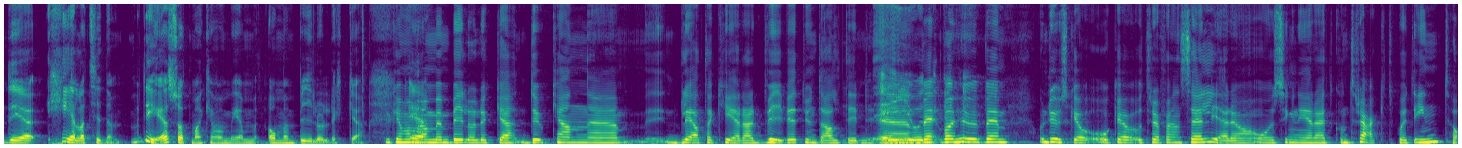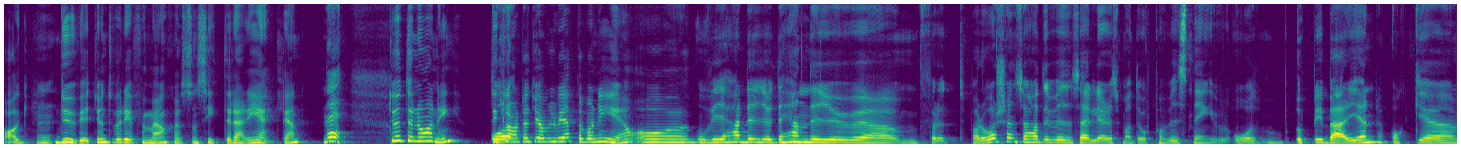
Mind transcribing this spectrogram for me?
Det är hela tiden. Det är så att man kan vara med om, en bilolycka. Du kan vara med Eh, om en bilolycka, du kan eh, bli attackerad. Vi vet ju inte alltid Nej, eh, och- vem, vad, hur, vem, och du ska åka och träffa en säljare och signera ett kontrakt på ett intag. Mm. Du vet ju inte vad det är för människa som sitter där egentligen. Nej, Du har inte en aning. Det är Och- klart att jag vill veta vad ni är och Och vi hade ju, det hände ju eh, för ett par år sedan så hade vi säljare som hade åkt på en visning och, uppe i bergen och eh,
